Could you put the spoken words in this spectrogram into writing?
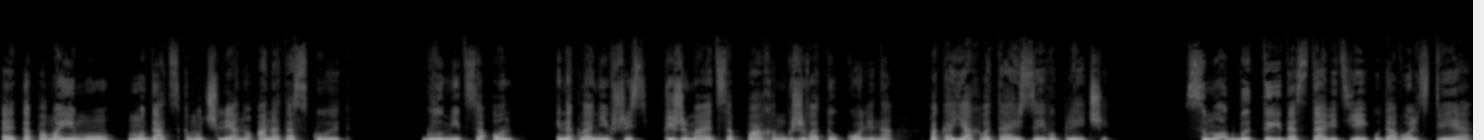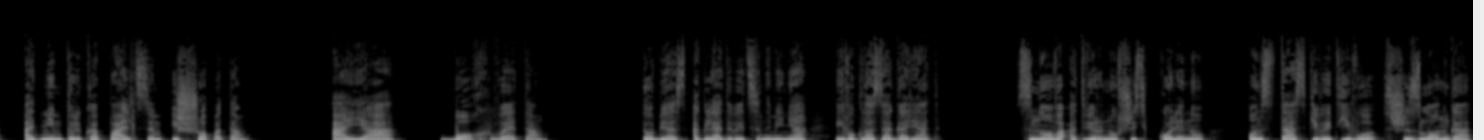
Это по моему мудацкому члену она тоскует. Глумится он и, наклонившись, прижимается пахом к животу Колина, пока я хватаюсь за его плечи. Смог бы ты доставить ей удовольствие одним только пальцем и шепотом? А я бог в этом. Тобиас оглядывается на меня, его глаза горят. Снова отвернувшись к Колину, он стаскивает его с шезлонга,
